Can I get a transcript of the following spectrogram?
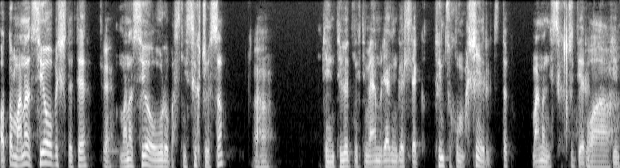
одоо манай CEO биш үү те. Манай CEO өөрөө бас нисгэж байсан. Аа. Тийм тэгээд нэг тийм амар яг ингээл яг тэн зөвхөн машин яригддаг. Манай нисгэгчд яригддаг тийм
